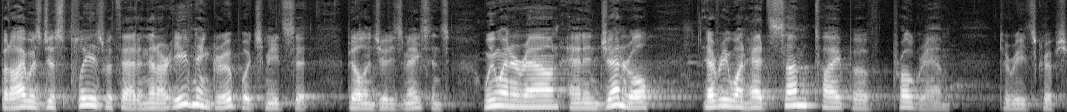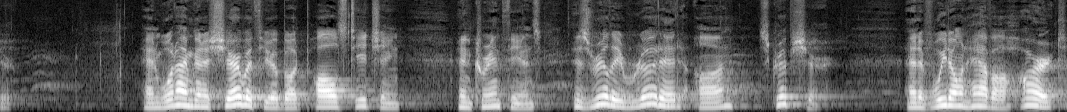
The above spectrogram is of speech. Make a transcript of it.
But I was just pleased with that. And then our evening group, which meets at Bill and Judy's Masons, we went around and in general, everyone had some type of program to read Scripture. And what I'm going to share with you about Paul's teaching in Corinthians is really rooted on Scripture. And if we don't have a heart,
